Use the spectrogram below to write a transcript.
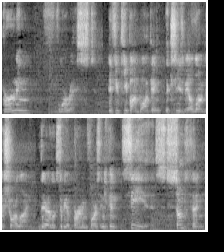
burning forest if you keep on walking, excuse me, along the shoreline. There looks to be a burning forest, and you can see something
